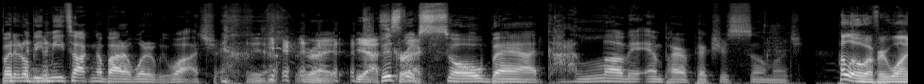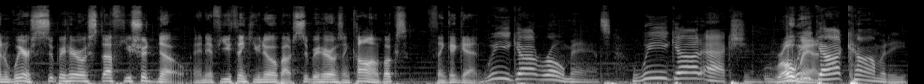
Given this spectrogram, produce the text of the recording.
but it'll be me talking about it. What did we watch? Yeah. Right. Yes, this correct. looks so bad. God, I love it. Empire Pictures so much. Hello, everyone. We're superhero stuff you should know. And if you think you know about superheroes and comic books, think again. We got romance. We got action. Romance? We got comedy.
